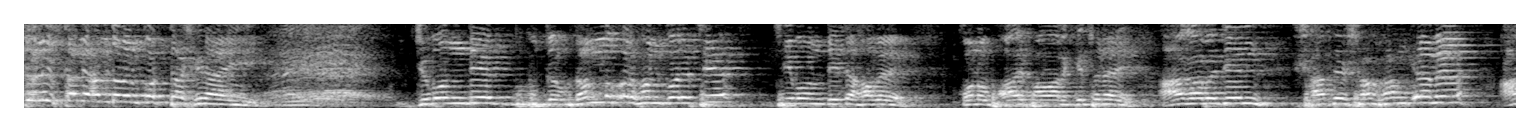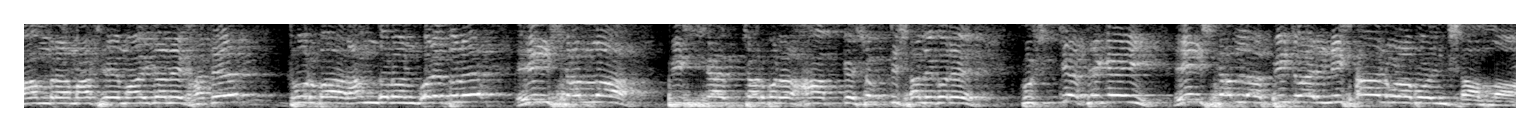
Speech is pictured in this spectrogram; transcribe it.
জন্য ইসলামী আন্দোলন করতে আসি নাই। জীবন দিয়ে জন্মগ্রহণ করেছে, জীবন দিতে হবে। কোনো ভয় পাওয়ার কিছু নেই। আগামী দিন সাথে সংগ্রামে আমরা মাঠে, ময়দানে, ঘাটে দুর্বার আন্দোলন গড়ে তুলে ইনশাল্লাহ বিশ্বের চর্মনের হাতকে শক্তিশালী করে কুষ্টিয়া থেকেই ইনশাল্লাহ বিজয়ের নিশান উড়াবো ইনশাল্লাহ।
